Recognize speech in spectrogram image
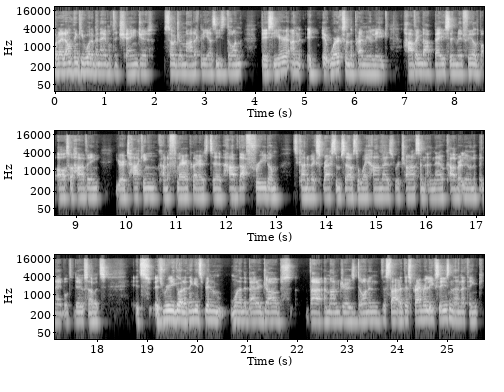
but I don't think he would have been able to change it so dramatically as he's done this year. And it, it works in the Premier League, having that base in midfield, but also having your attacking kind of flair players to have that freedom to kind of express themselves the way James, Richarlison, and now Calvert Lewin have been able to do. So it's it's it's really good. I think it's been one of the better jobs that a manager has done in the start of this Premier League season. And I think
